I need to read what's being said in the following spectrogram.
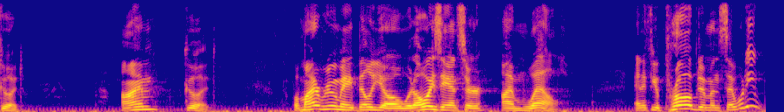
Good. I'm good. But my roommate, Bill Yo, would always answer, I'm well. And if you probed him and said, what do you,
